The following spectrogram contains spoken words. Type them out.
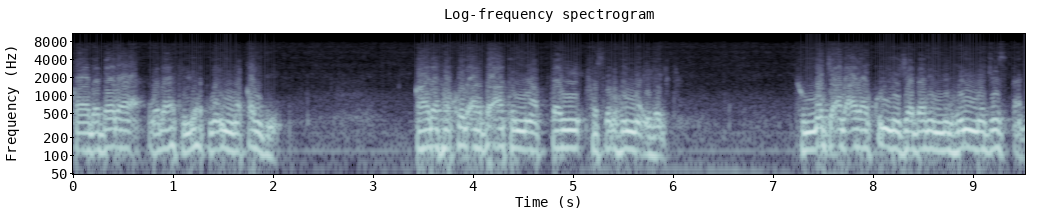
قال بلى ولكن ليطمئن قلبي. قال فخذ أربعة من الطير فصرهن إليك ثم اجعل على كل جبل منهن جزءا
